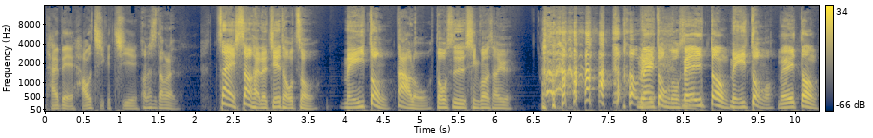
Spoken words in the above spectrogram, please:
台北好几个街。哦，那是当然，在上海的街头走，每一栋大楼都是星光三月，每一栋都是，每一栋，每一栋哦，每一栋。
